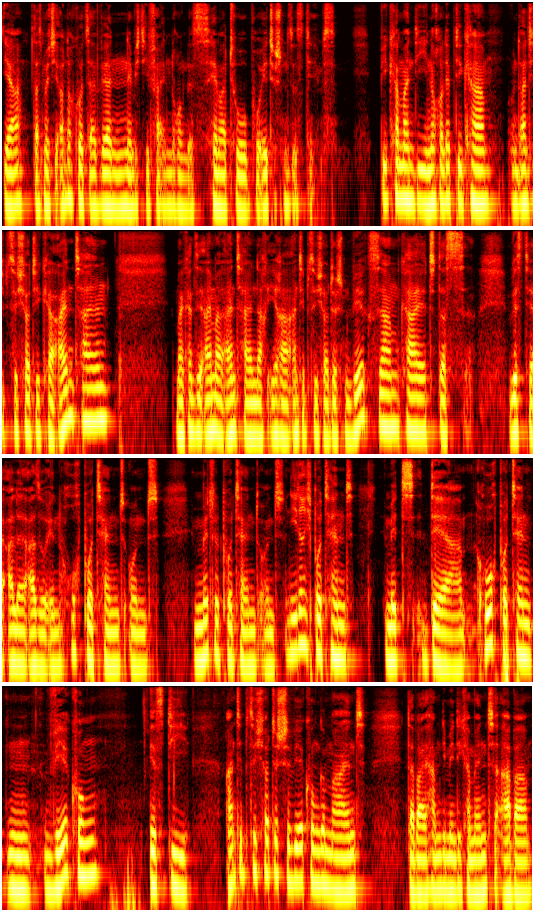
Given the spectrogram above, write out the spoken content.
ja, das möchte ich auch noch kurz erwähnen, nämlich die Veränderung des hämatopoetischen Systems. Wie kann man die Neuroleptika und Antipsychotika einteilen? Man kann sie einmal einteilen nach ihrer antipsychotischen Wirksamkeit. Das wisst ihr alle, also in hochpotent und mittelpotent und niedrigpotent. Mit der hochpotenten Wirkung ist die antipsychotische Wirkung gemeint. Dabei haben die Medikamente aber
